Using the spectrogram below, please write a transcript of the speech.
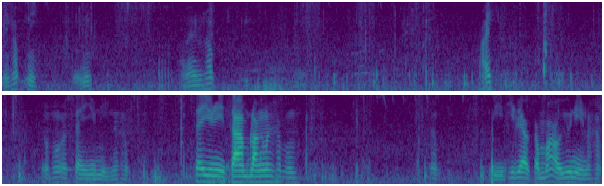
นี่ครับนี่ตัวนึ่งอะไรนะครับไปเราพ่อใส่อยู่นี่นะครับใส่อยู่นี่สามลังนะครับผมปีที่แล้วก็มาเอาอยู่นี่นะครับ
